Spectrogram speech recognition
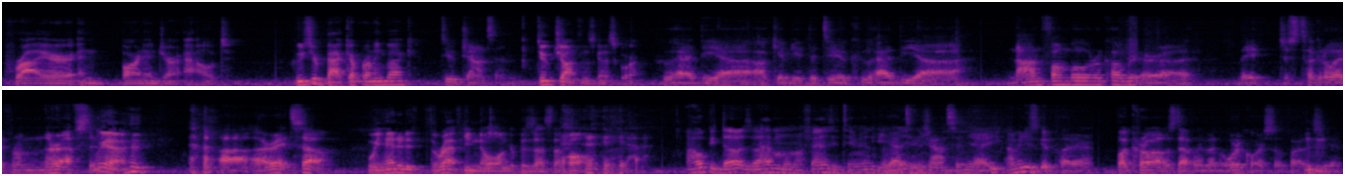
Pryor and Barnidge are out. Who's your backup running back? Duke Johnson, Duke Johnson's gonna score. who had the uh, I'll give you the Duke, who had the uh, non-fumble recovery, or uh, they just took it away from the refs. Yeah. uh, all right, so we handed it to the ref. He no longer possessed that ball. yeah, I hope he does. I have him on my fantasy team. He you got. Duke Johnson. Yeah, he, I mean he's a good player, but Crowell has definitely been the workhorse so far this Mhm. year.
